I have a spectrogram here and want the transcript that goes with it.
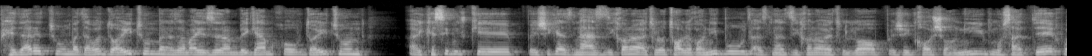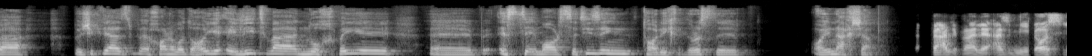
پدرتون و دوای داییتون به نظرم اگه زدم بگم خب داییتون کسی بود که به شکل از نزدیکان آیت الله طالقانی بود از نزدیکان آیت الله به شکل کاشانی مصدق و به شکلی از خانواده های الیت و نخبه استعمار ستیز این تاریخ. درسته؟ آیه نخشب بله بله. از میراث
